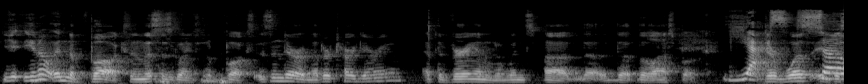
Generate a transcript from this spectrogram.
You, you know, in the books, and this is going to the books, isn't there another Targaryen at the very end of the wins, uh, the, the the last book? Yes, There was so, this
